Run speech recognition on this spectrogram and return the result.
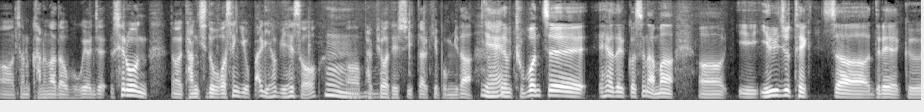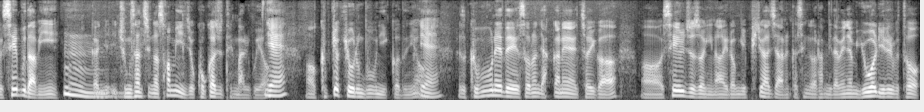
어 저는 가능하다고 보고요. 이제 새로운 어, 당 지도부가 생기고 빨리 협의해서 음. 어 발표가 될 수 있다 이렇게 봅니다. 예. 그다음에 두 번째 해야 될 것은 아마 어이 1주택자들의 그 세부담이 음. 그러니까 중산층과 서민이죠. 고가 주택 말고요. 예. 어 급격히 오른 부분이 있거든요. 예. 그래서 그 부분에 대해서는 약간의 저희가 어 세율 조정이나 이런 게 필요하지 않을까 생각을 합니다. 왜냐하면 6월 1일부터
